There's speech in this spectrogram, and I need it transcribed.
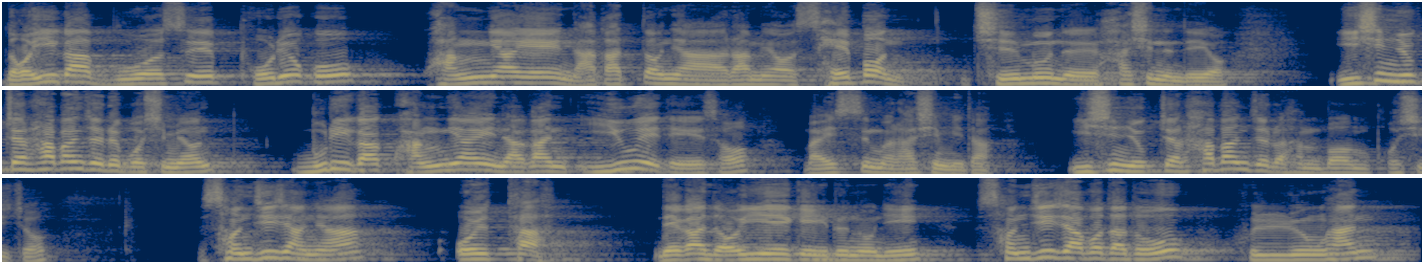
너희가 무엇을 보려고 광야에 나갔더냐라며 세 번 질문을 하시는데요. 26절 하반절을 보시면 무리가 광야에 나간 이유에 대해서 말씀을 하십니다. 26절 하반절을 한번 보시죠. 선지자냐? 옳다. 내가 너희에게 이르노니 선지자보다도 훌륭한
